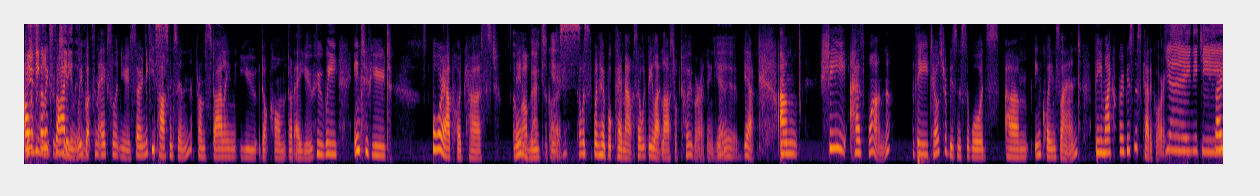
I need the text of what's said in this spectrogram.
Oh, Moving it's so exciting. We've got some excellent news. So, Nikki Yes. Parkinson from stylingyou.com.au, who we interviewed for our podcast A many while back, ago. yes. That was when her book came out. So, it would be like last October, I think. Yeah. Yeah. Yeah. Um, she has won the Telstra Business Awards um, in Queensland, the micro business category. Yay, Nikki. So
